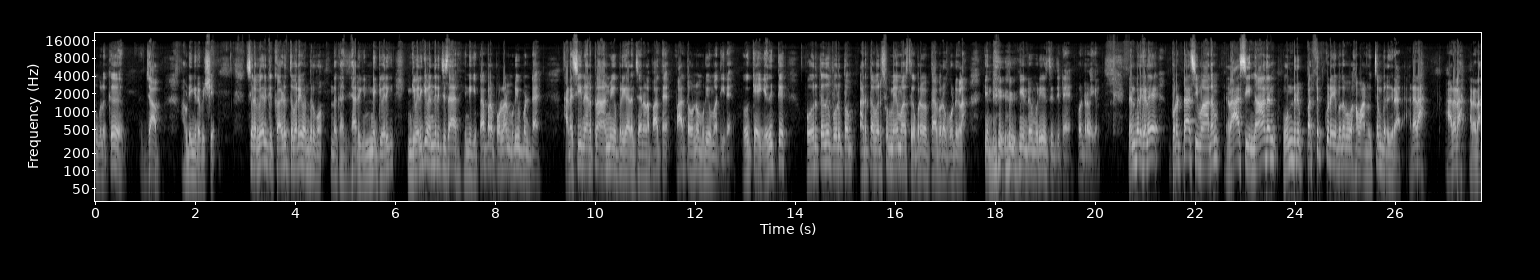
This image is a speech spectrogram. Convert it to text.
உங்களுக்கு ஜாப் அப்படிங்கிற விஷயம். சில பேருக்கு கழுத்து வரை வந்திருக்கும். இந்த க சார் இன்னைக்கு வரைக்கும் இங்கே வரைக்கும் வந்துருச்சு சார். இன்றைக்கி பேப்பரை போடலான்னு முடிவு பண்ணிட்டேன். கடைசி நேரத்தில் ஆன்மீக பரிகாரம் சேனலை பார்த்தேன். பார்த்த உடனே முடிவு மாற்றிக்கிட்டேன் ஓகே எதுக்கு? பொறுத்தது பொருத்தம். அடுத்த வருஷம் மே மாதத்துக்கு அப்புறம் பேப்பரை போட்டுக்கலாம் என்று என்று முடிவு செஞ்சுட்டேன் போன்றவைகள். நண்பர்களே புரட்டாசி மாதம் ராசி நாதன் ஒன்று பத்துக்குடைய புத பகவான் உச்சம் பெறுகிறார். அடடா அடடா அடடா.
